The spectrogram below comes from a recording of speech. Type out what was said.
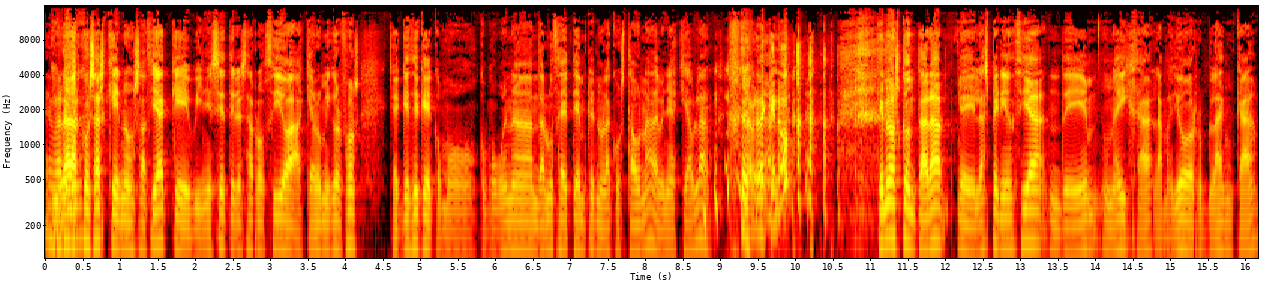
y una de las cosas que nos hacía que viniese Teresa Rocío aquí a los micrófonos, que hay que decir que como, como buena andaluza de temple no le ha costado nada venir aquí a hablar. la verdad que no. que nos contará eh, la experiencia de una hija, la mayor, Blanca,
